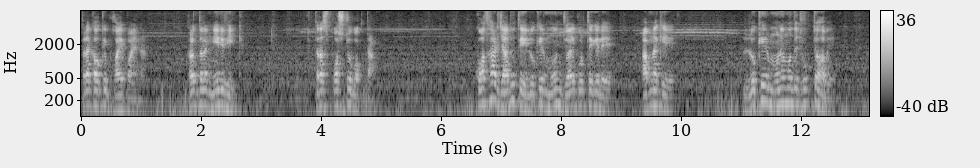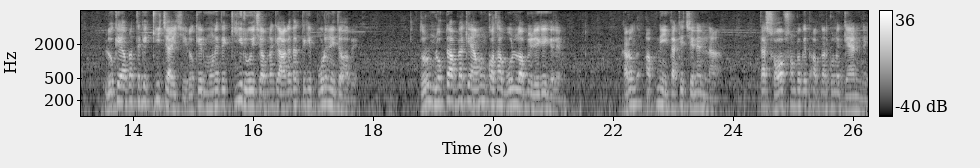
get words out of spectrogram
তারা কাউকে ভয় পায় না। কারণ তারা নির্ভীক। তারা স্পষ্ট বক্তা। কথার জাদুতে লোকের মন জয় করতে গেলে আপনাকে লোকের মনের মধ্যে ঢুকতে হবে। লোকে আপনার থেকে কি চাইছে? লোকের মনেতে কি রয়েছে? আপনাকে আগে থাক থেকে পড়ে নিতে হবে। ধরুন লোকটা আপনাকে এমন কথা বলল, আপনি রেগে গেলেন। কারণ আপনি তাকে চেনেন না। তার স্বভাব সম্পর্কে আপনার কোনো জ্ঞান নেই।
